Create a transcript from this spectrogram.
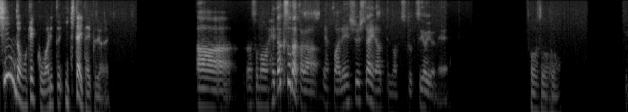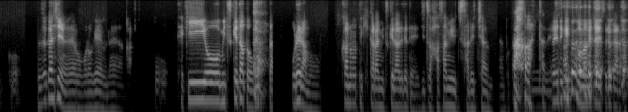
頻度も結構割と行きたいタイプだよね。ああ、その下手くそだから、やっぱ練習したいなっていうのはちょっと強いよね。そうそうそ結構。難しいよね、でもこのゲームね。なんか、敵を見つけたと思った 俺らも他の敵から見つけられてて、実は挟み撃ちされちゃうみたいなとう。か。あ あったね。それで結構負けたりするから。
